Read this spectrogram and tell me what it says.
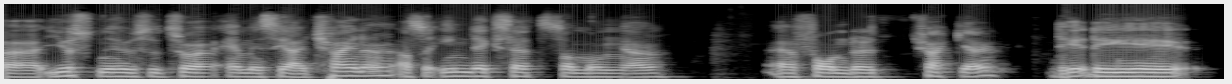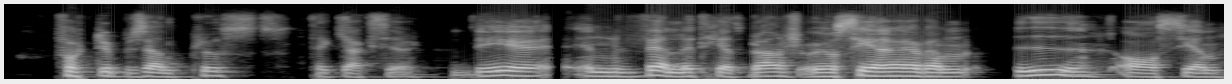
Uh, just nu så tror jag MSCI China, alltså indexet som många uh, fonder trackar, det, det är 40% plus techaktier. Det är en väldigt het bransch och jag ser även i Asien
